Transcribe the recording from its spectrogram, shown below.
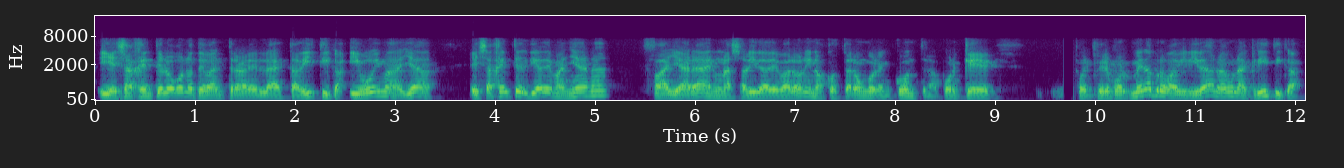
Y esa gente luego no te va a entrar en la estadística. Y voy más allá. Esa gente el día de mañana fallará en una salida de balón y nos costará un gol en contra. Porque, pero por mera probabilidad, no es una crítica.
